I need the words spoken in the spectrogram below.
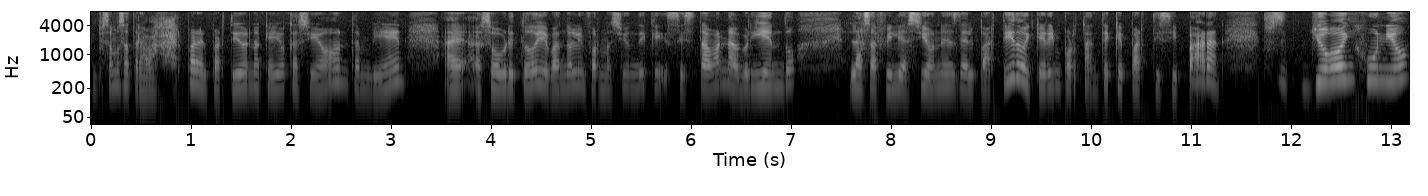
empezamos a trabajar para el partido en aquella ocasión también, sobre todo llevando la información de que se estaban abriendo las afiliaciones del partido y que era importante que participaran. Entonces, yo en junio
